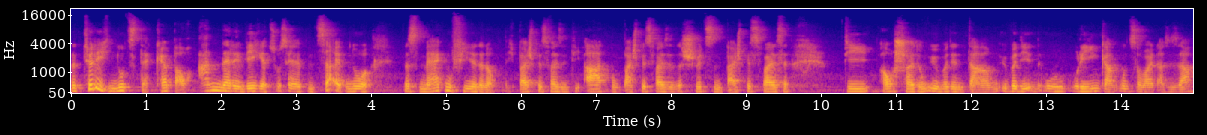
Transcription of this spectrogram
Natürlich nutzt der Körper auch andere Wege zur selben Zeit, nur das merken viele dann auch nicht. Beispielsweise die Atmung, beispielsweise das Schwitzen, beispielsweise die Ausscheidung über den Darm, über den Uringang und so weiter. Also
